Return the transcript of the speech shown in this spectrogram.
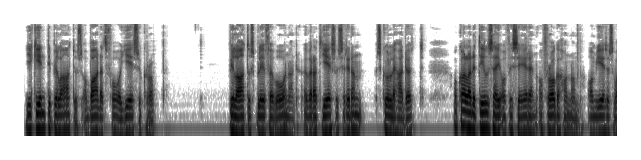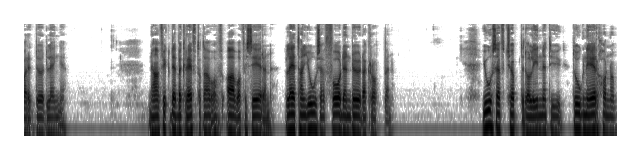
gick in till Pilatus och bad att få Jesu kropp. Pilatus blev förvånad över att Jesus redan skulle ha dött och kallade till sig officeren och frågade honom om Jesus varit död länge. När han fick det bekräftat av, av officeren lät han Josef få den döda kroppen. Josef köpte då linnetyg, tog ner honom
